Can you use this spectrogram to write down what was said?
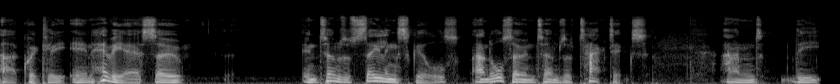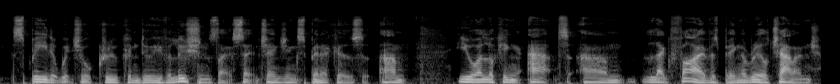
uh, quickly in heavy air. So, in terms of sailing skills and also in terms of tactics and the speed at which your crew can do evolutions like changing spinnakers, um, you are looking at um, leg five as being a real challenge.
